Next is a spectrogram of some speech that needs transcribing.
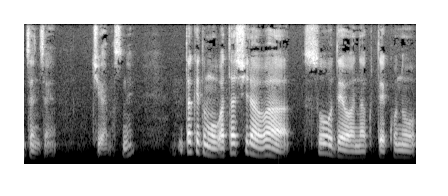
全然違いますね。だけども私らはそうではなくてこの、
